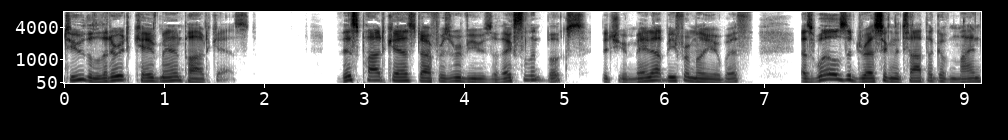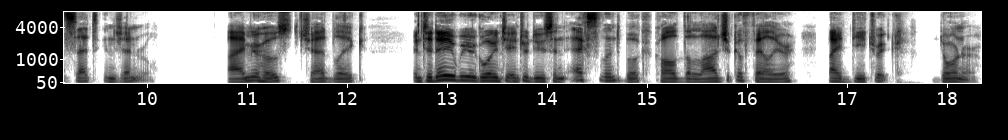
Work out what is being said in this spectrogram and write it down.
to the Literate Caveman Podcast. This podcast offers reviews of excellent books that you may not be familiar with, as well as addressing the topic of mindset in general. I am your host, Chad Blake, and today we are going to introduce an excellent book called The Logic of Failure by Dietrich Dorner.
